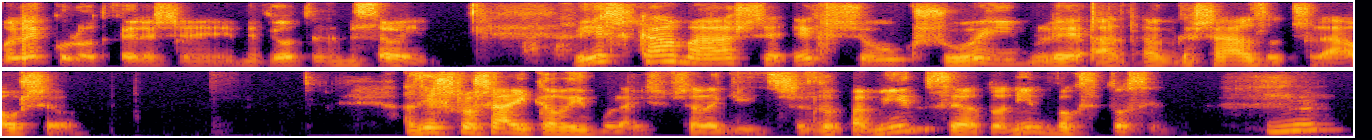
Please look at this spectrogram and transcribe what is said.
מולקולות כאלה שמביאות מסרים. ויש כמה שאיכשהו קשורים להרגשה הזאת של האושר. אז יש שלושה עיקרים אולי, שאפשר להגיד, שזה דופמין, סרטונין ואוקסיטוסין. Mm-hmm.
